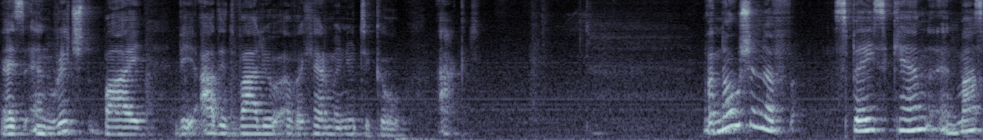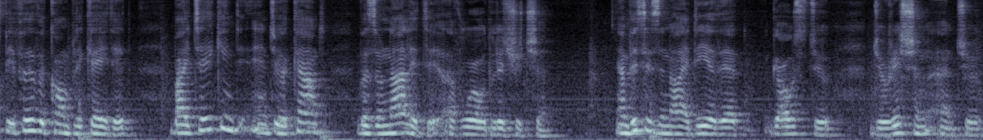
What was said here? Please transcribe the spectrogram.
as enriched by the added value of a hermeneutical act? The notion of space can and must be further complicated by taking into account the zonality of world literature. And this is an idea that goes to Ďurišin and to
